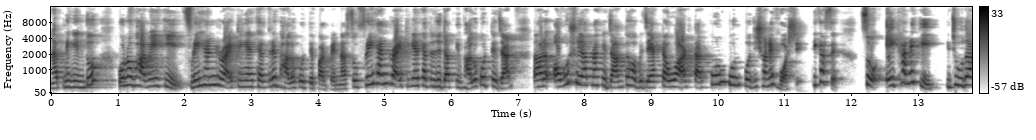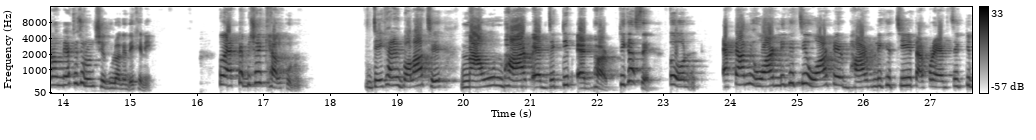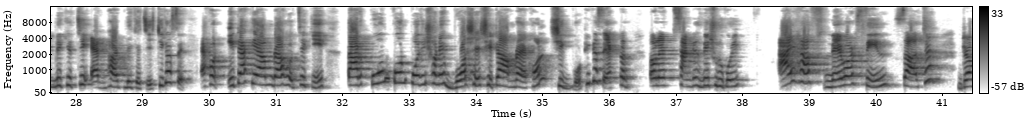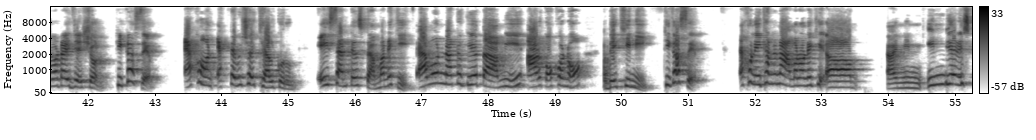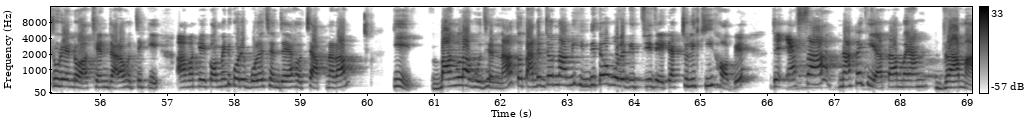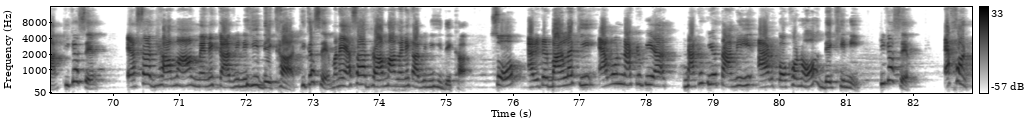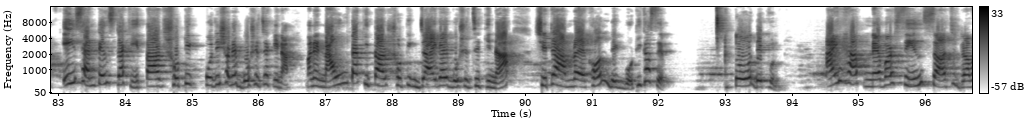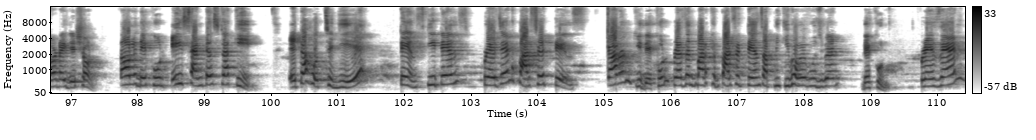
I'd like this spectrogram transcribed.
আপনি কিন্তু কোনোভাবেই কি ফ্রি হ্যান্ড রাইটিং এর ক্ষেত্রে ভালো করতে পারবেন না। সো ফ্রি হ্যান্ড রাইটিং এর ক্ষেত্রে যদি আপনি ভালো করতে যান, তাহলে অবশ্যই আপনাকে জানতে হবে যে একটা ওয়ার্ড তার কোন কোন পজিশনে বসে, ঠিক আছে? সো এইখানে কি কিছু উদাহরণ দেওয়া আছে? চলুন সেগুলো আগে দেখে নিই। তো একটা বিষয় খেয়াল করুন যে এখানে বলা আছে নাউন ভার্ব অ্যাডজেক্টিভ অ্যাডভার্ব ঠিক আছে? তো একটা আমি ওয়ার্ড লিখেছি ওয়ার্ড এর ভার্ব লিখেছি, তারপর অ্যাডজেক্টিভ লিখেছি অ্যাডভার্ব লিখেছি, ঠিক আছে? এখন এটাকে আমরা হচ্ছে কি, তার কোন কোন পজিশনে বসে সেটা আমরা এখন শিখব, ঠিক আছে? একটা, তাহলে সেন্টেন্স দিয়ে শুরু করি। I have never seen such dramatization ঠিক আছে? এখন একটা বিষয় খেয়াল করুন, এই সেন্টেন্সটা মানে কি? এমন নাটকীয়তা আমি আর কখনো দেখিনি, ঠিক আছে? এখন এখানে না আমার অনেক আই মিন ইন্ডিয়ার স্টুডেন্টও আছেন যারা হচ্ছে কি আমাকে কমেন্ট করে বলেছেন যে হচ্ছে আপনারা কি বাংলা বুঝেন না। তো তাদের জন্য আমি হিন্দিতেও বলে দিচ্ছি যে এটা অ্যাকচুয়ালি কি হবে। যে এসা নাটকিয়া তা ম্যাম ড্রামা ঠিক আছে? এসা ড্রামা মানে কাবিনিহি দেখা, ঠিক আছে? মানে এসা ড্রামা মানে কাবিনিহি দেখা। সো আর এটার বাংলা কি? এমন নাটকীয় নাটকীয়তা আমি আর কখনো দেখিনি, ঠিক আছে? এখন এই সেন্টেন্সটা কি তার সঠিক পজিশনে বসেছে কিনা? মানে নাউনটা কি তার সঠিক জায়গায় বসেছে কিনা? সেটা আমরা এখন দেখব, ঠিক আছে? তো দেখুন I have never seen such dramatization তাহলে দেখুন, এই সেন্টেন্সটা কি? এটা হচ্ছে গিয়ে টেন্স কি টেন্স প্রেজেন্ট পারফেক্ট টেন্স কারণ কি? দেখুন প্রেজেন্ট পারফেক্ট টেন্স আপনি কীভাবে বুঝবেন? দেখুন প্রেজেন্ট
